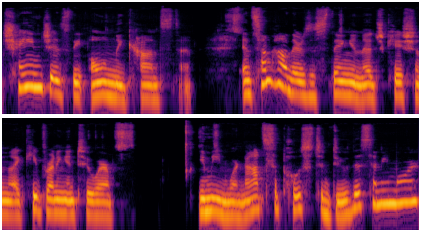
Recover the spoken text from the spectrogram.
change is the only constant. And somehow there's this thing in education that I keep running into where you mean we're not supposed to do this anymore?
